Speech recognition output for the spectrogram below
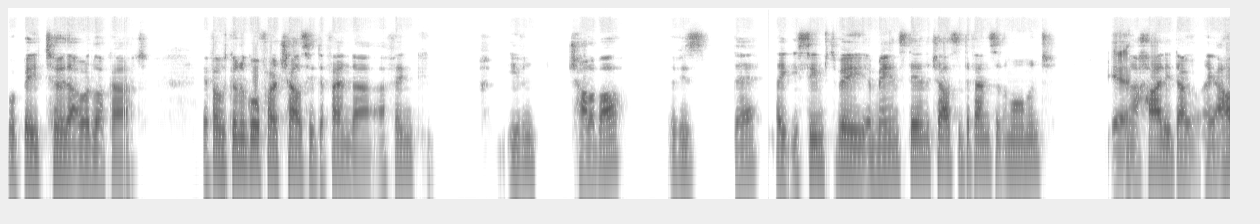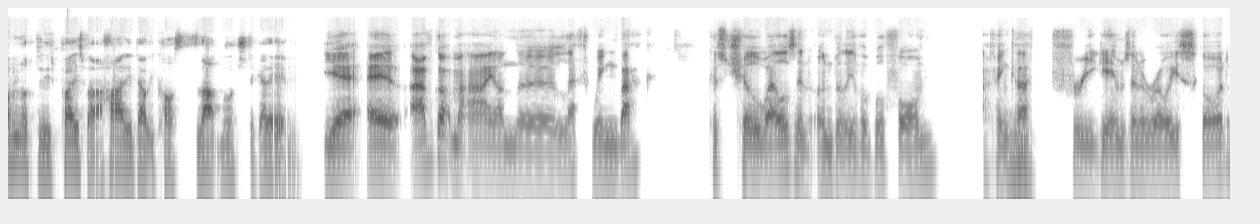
would be two that I would look at. If I was going to go for a Chelsea defender, I think even Chalobah if he's there. Like he seems to be a mainstay in the Chelsea defence at the moment. Yeah. And I highly doubt. Like, I haven't looked at his price, but I highly doubt he costs that much to get in. Yeah, uh, I've got my eye on the left wing back because Chilwell's in unbelievable form. I think mm. that three games in a row he scored.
